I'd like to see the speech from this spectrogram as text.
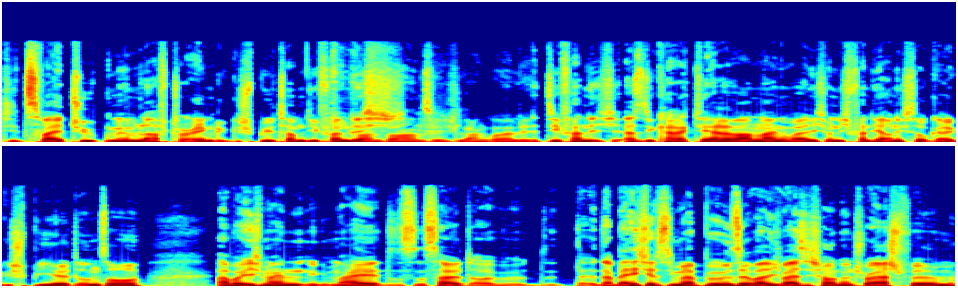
die zwei Typen im Love Triangle gespielt haben, die fand die ich. Wahnsinnig langweilig. Die fand ich, also die Charaktere waren langweilig und ich fand die auch nicht so geil gespielt und so. Aber ich meine, Mai, das ist halt, äh, da, da wäre ich jetzt nicht mehr böse, weil ich weiß, ich schaue einen Trash-Film.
